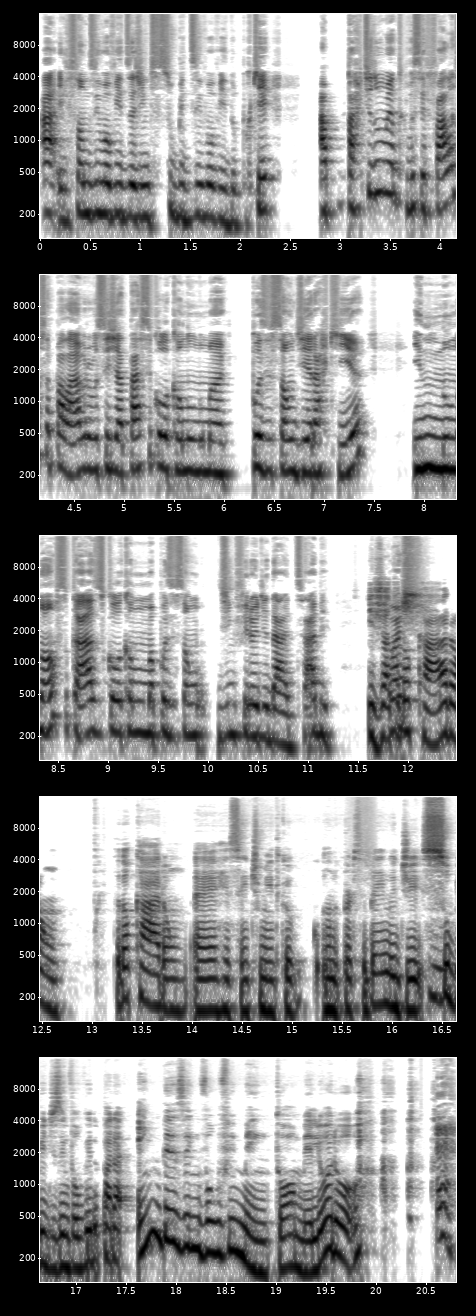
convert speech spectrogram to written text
ah, eles são desenvolvidos, a gente subdesenvolvido. Porque a partir do momento que você fala essa palavra, você já tá se colocando numa posição de hierarquia e, no nosso caso, colocando numa posição de inferioridade, sabe? E já eu trocaram, acho... trocaram é, recentemente, que eu ando percebendo, de hum. subdesenvolvido para em desenvolvimento. Ó, melhorou. É,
